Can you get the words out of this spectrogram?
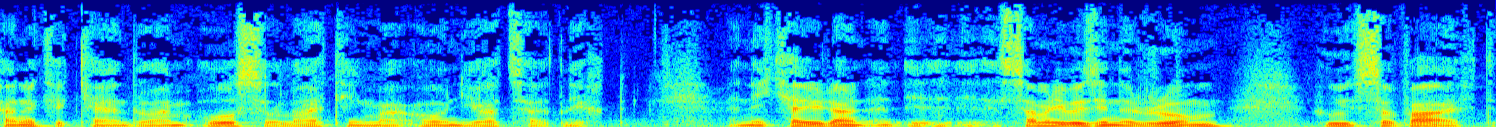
Hanukkah candle, I'm also lighting my own Yotzeit And he carried on. Uh, uh, Somebody was in the room who survived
